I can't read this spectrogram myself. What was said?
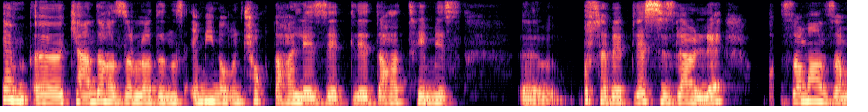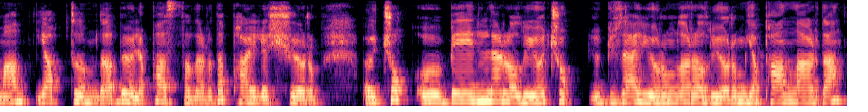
Hem e, kendi hazırladığınız emin olun çok daha lezzetli, daha temiz. E, bu sebeple sizlerle zaman zaman yaptığımda böyle pastaları da paylaşıyorum. Ee, çok e, beğeniler alıyor, çok güzel yorumlar alıyorum yapanlardan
